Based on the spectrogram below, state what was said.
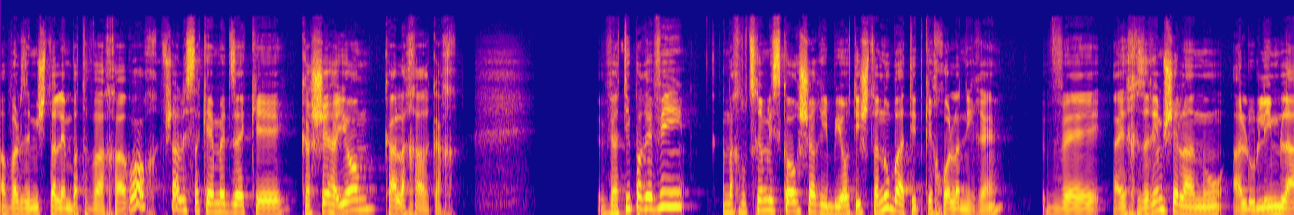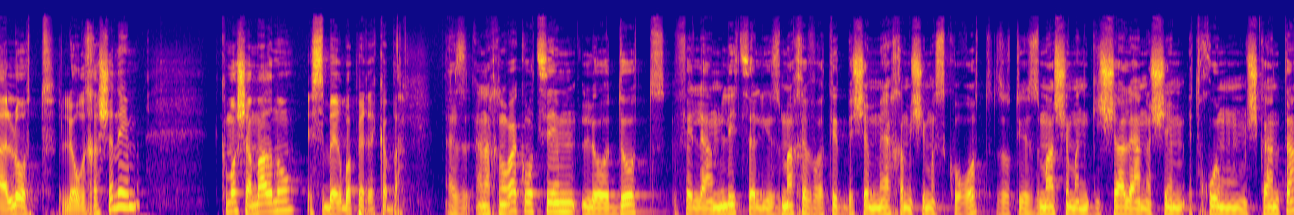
אבל זה משתלם בטווח הארוך, אפשר לסכם את זה כקשה היום, קל אחר כך. והטיפ הרביעי, אנחנו צריכים לזכור שהריביות ישתנו בעתיד ככל הנראה, וההחזרים שלנו עלולים לעלות לאורך השנים. כמו שאמרנו, הסבר בפרק הבא. אז אנחנו רק רוצים להודות ולהמליץ על יוזמה חברתית בשם 150 משכורות. זאת יוזמה שמנגישה לאנשים את תחום המשכנתה.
